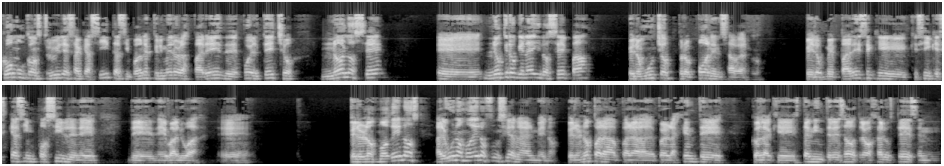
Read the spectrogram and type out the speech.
cómo construir esa casita, si pones primero las paredes, después el techo, no lo sé, eh, no creo que nadie lo sepa, pero muchos proponen saberlo. Pero me parece que, sí, que es casi imposible de, evaluar. Eh, pero los modelos, algunos modelos funcionan al menos, pero no para, la gente con la que están interesados trabajar ustedes en,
